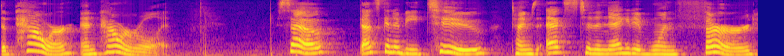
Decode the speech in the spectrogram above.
the power and power rule it. So that's going to be 2 times x to the negative 1 third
